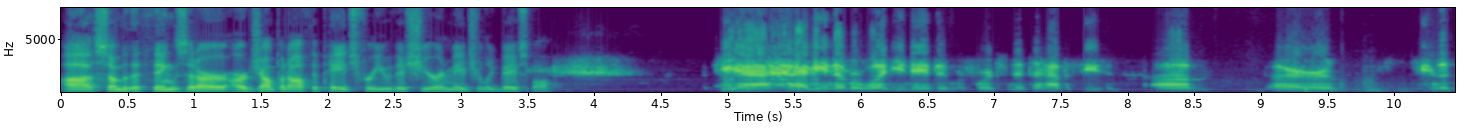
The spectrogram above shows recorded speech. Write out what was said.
uh, some of the things that are, are jumping off the page for you this year in Major League Baseball. Yeah, I mean, number one, you named it. We're fortunate to have a season. Um, or it's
